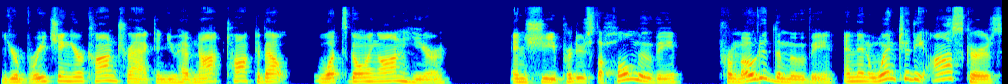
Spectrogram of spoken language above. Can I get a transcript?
you're breaching your contract and you have not talked about what's going on here. And she produced the whole movie, promoted the movie, and then went to the Oscars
